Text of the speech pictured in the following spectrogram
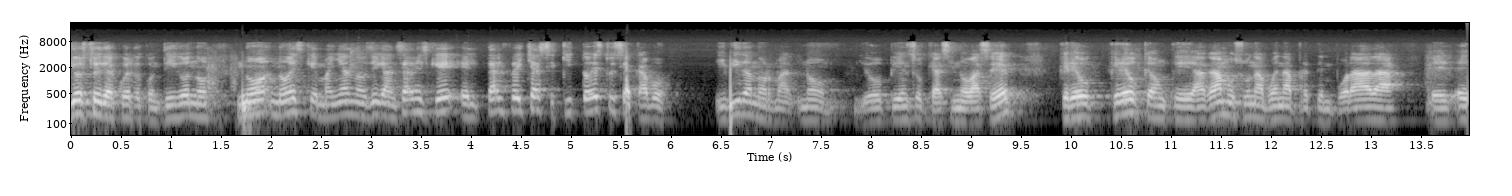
yo estoy de acuerdo contigo. No, no, no es que mañana nos digan, ¿sabes qué? El tal fecha se quitó esto y se acabó. Y vida normal. No, yo pienso que así no va a ser. Creo, creo que aunque hagamos una buena pretemporada, eh, eh,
